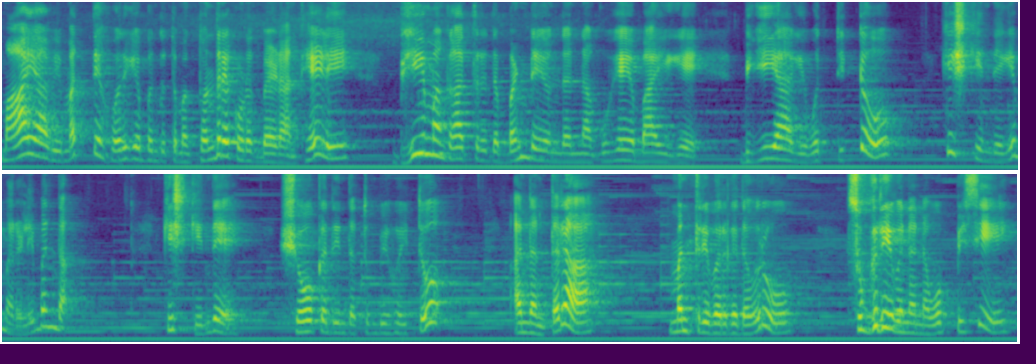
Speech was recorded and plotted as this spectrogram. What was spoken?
ಮಾಯಾವಿ ಮತ್ತೆ ಹೊರಗೆ ಬಂದು ತಮಗೆ ತೊಂದರೆ ಕೊಡೋದು ಬೇಡ ಅಂಥೇಳಿ ಭೀಮಗಾತ್ರದ ಬಂಡೆಯೊಂದನ್ನು ಗುಹೆಯ ಬಾಯಿಗೆ ಬಿಗಿಯಾಗಿ ಒತ್ತಿಟ್ಟು ಕಿಷ್ಕಿಂದೆಗೆ ಮರಳಿ ಬಂದ. ಕಿಷ್ಕಿಂದೆ ಶೋಕದಿಂದ ತುಂಬಿ ಹೋಯಿತು. ಅನಂತರ ಮಂತ್ರಿವರ್ಗದವರು ಸುಗ್ರೀವನನ್ನು ಒಪ್ಪಿಸಿ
